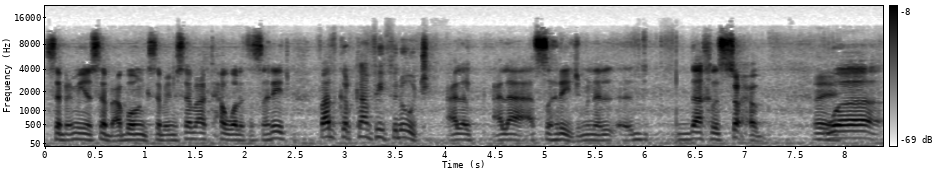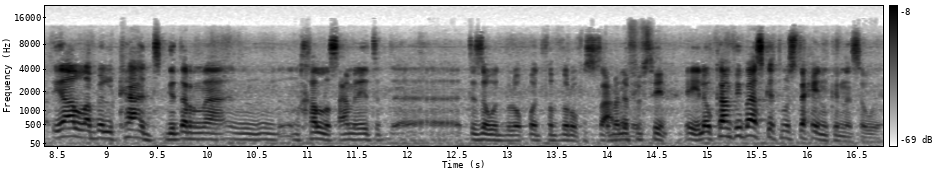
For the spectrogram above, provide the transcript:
707 بوينغ 707 تحولت الصهريج فأذكر كان في ثلوج على على الصهريج من داخل السحب. إيه. ويا الله بالكاد قدرنا نخلص عملية الت- التزود بالوقود في الظروف الصعبة طبعا ذي. اف 15 اي لو كان في basket مستحيل كنا نسويها.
